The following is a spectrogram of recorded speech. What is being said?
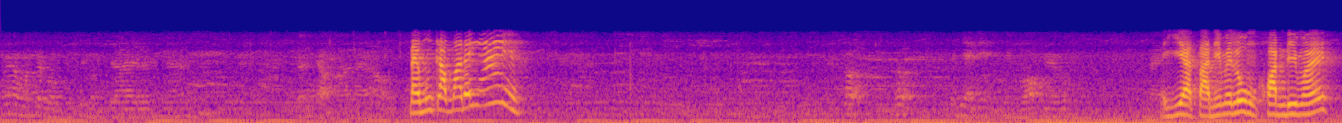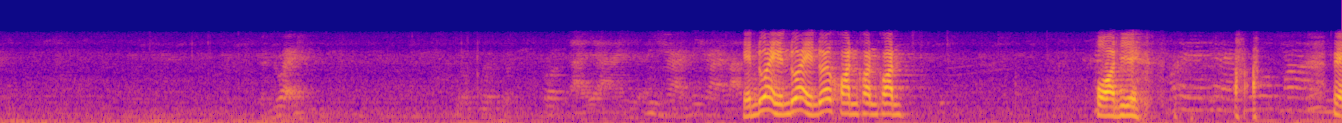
ไม่เอามันสงบจิตสงบใจเละแต่มึงกลับมาได้ไงไอ้เหี้ยนี่มีบล็อกไงวะไอ้เหี้ยตานี้ไม่รุ่งควันดีไหม เห็นด้วยก็ขายยาไอ้เหี้ยนี่ไงนี่ไงร้าน เห็นด้วยเห็นด้วยเห็นด้วยควนควนควนพอทีแน่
